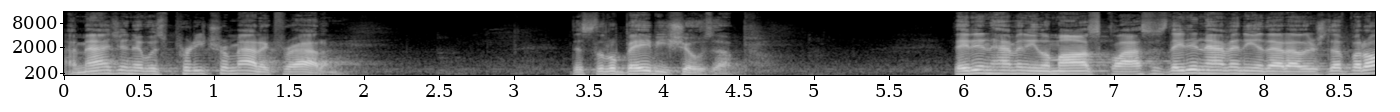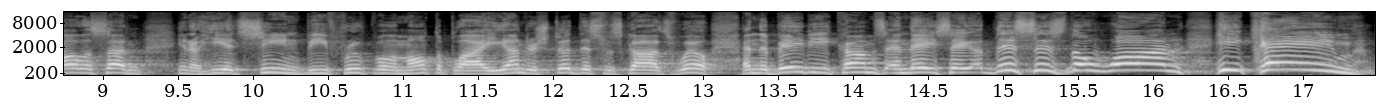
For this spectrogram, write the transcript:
I imagine it was pretty traumatic for Adam. This little baby shows up. They didn't have any Lamaze classes. They didn't have any of that other stuff. But all of a sudden, you know, he had seen be fruitful and multiply. He understood this was God's will. And the baby comes and they say, This is the one. He came.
